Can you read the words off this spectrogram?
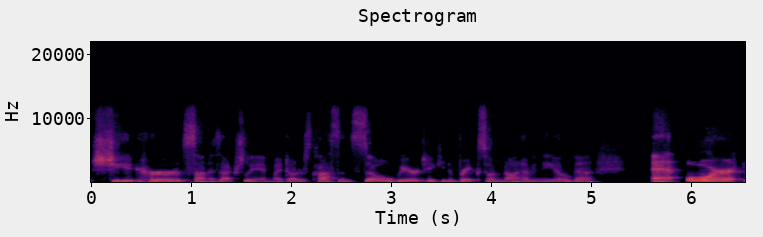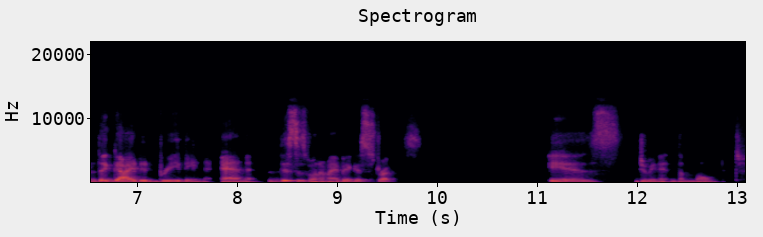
She her son is actually in my daughter's class, and so we're taking a break. So I'm not having the yoga, and or the guided breathing. And this is one of my biggest struggles is doing it in the moment,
